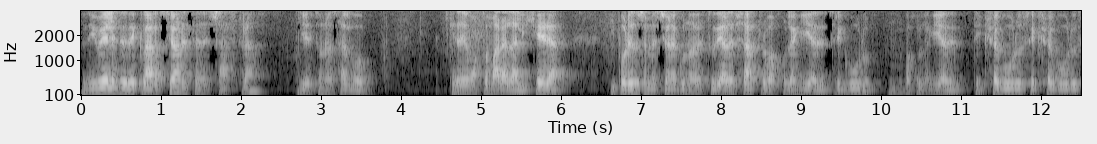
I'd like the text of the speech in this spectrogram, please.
niveles de declaraciones en el Shastra, y esto no es algo que debemos tomar a la ligera, y por eso se menciona que uno debe estudiar el Shastra bajo la guía de Sri Guru, bajo la guía de Diksha Gurus, Siksha Gurus,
